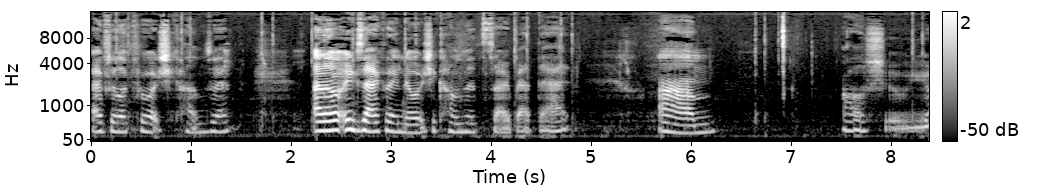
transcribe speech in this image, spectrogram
I have to look for what she comes with. I don't exactly know what she comes with. Sorry about that. Um, I'll show you.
